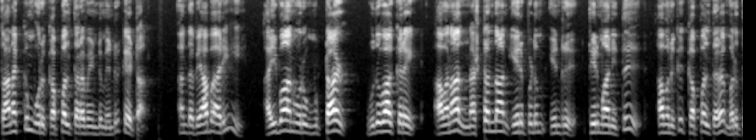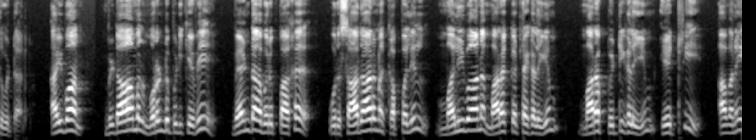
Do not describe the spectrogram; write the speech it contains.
தனக்கும் ஒரு கப்பல் தர வேண்டும் என்று கேட்டான். அந்த வியாபாரி ஐவான் ஒரு முட்டாள் உதவாக்கரை அவனால் நஷ்டம்தான் ஏற்படும் என்று தீர்மானித்து அவனுக்கு கப்பல் தர மறுத்துவிட்டார். ஐவான் விடாமல் முரண்டு பிடிக்கவே வேண்டா வெறுப்பாக ஒரு சாதாரண கப்பலில் மலிவான மரக்கட்டைகளையும் மரப்பெட்டிகளையும் ஏற்றி அவனை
